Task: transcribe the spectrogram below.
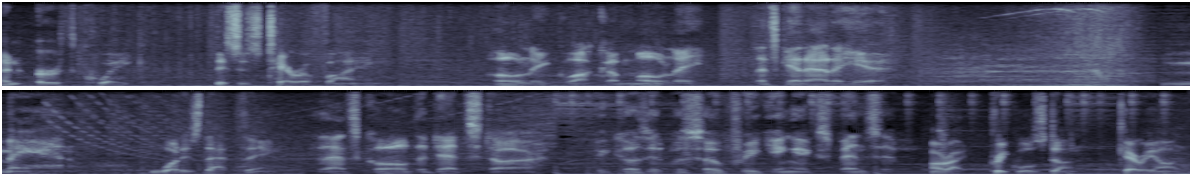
An earthquake. This is terrifying. Holy guacamole. Let's get out of here. Man, what is that thing? That's called the Death Star because it was so freaking expensive. All right, prequel's done. Carry on.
